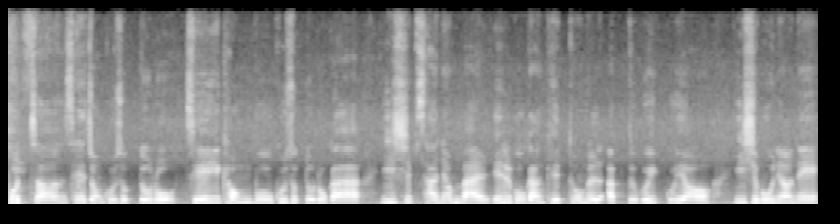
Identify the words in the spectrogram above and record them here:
포천 세종고속도로 제2경부 고속도로가 24년 말 1구간 개통을 앞두고 있고요. 25년에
